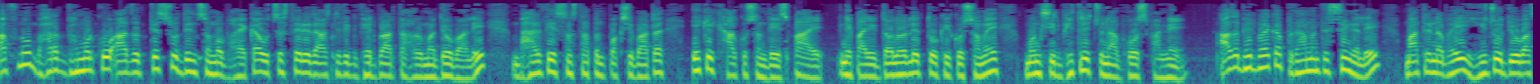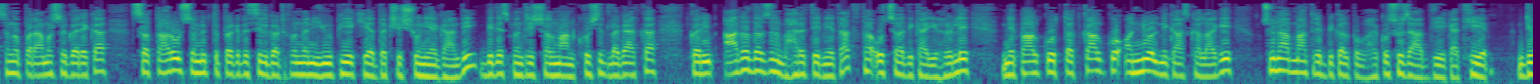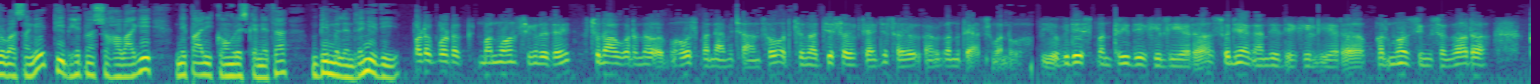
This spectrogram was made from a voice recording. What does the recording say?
आफ्नो भारत भ्रमणको आज तेस्रो दिनसम्म भएका उच्चस्तरीय राजनीतिक भेटवार्ताहरूमा देउबाले भारतीय संस्थापन पक्षबाट एक खालको सन्देश पाए। नेपाली दलहरूले तोकेको समय मंगिरभित्रै चुनाव होस् भन्ने। आज भेट भएका प्रधानमन्त्री सिंहले मात्रै नभई हिजो देउबासँग परामर्श गरेका सत्तारूढ़ संयुक्त प्रगतिशील गठबन्धन यूपीए की अध्यक्ष सोनिया गान्धी विदेश मन्त्री सलमान खुर्शीद लगायतका करिब आधा दर्जन भारतीय नेता तथा उच्च अधिकारीहरूले नेपालको तत्कालको अन्यल निकासका लागि चुनाव मात्रै विकल्प भएको सुझाव दिएका थिए। देउबासँगै ती भेटमा सहभागी नेपाली कंग्रेसका नेता विमलेन्द्र निधि। पटक पटक मनमोहन सिंहले चाहिँ चुनाव गर्न होस् भन्ने हामी चाहन्छौँ जे सहयोग चाहिन्छ सहयोग हामी गर्न तयार छौँ भन्नुभयो। यो विदेश मन्त्रीदेखि लिएर सोनिया गान्धीदेखि लिएर मनमोहन सिंहसँग र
